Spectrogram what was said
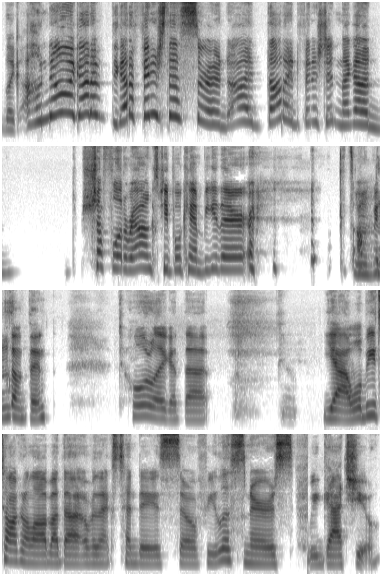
like, oh no, I gotta, you gotta finish this, or I thought I'd finished it, and I gotta shuffle it around because people can't be there. it's always mm-hmm. something. Totally get that. Yeah. yeah, we'll be talking a lot about that over the next 10 days. So for you listeners, we got you.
